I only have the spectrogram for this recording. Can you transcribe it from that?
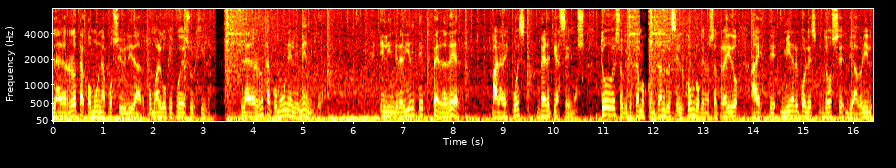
la derrota como una posibilidad, como algo que puede surgir. La derrota como un elemento, el ingrediente perder para después ver qué hacemos. Todo eso que te estamos contando es el combo que nos ha traído a este miércoles 12 de abril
